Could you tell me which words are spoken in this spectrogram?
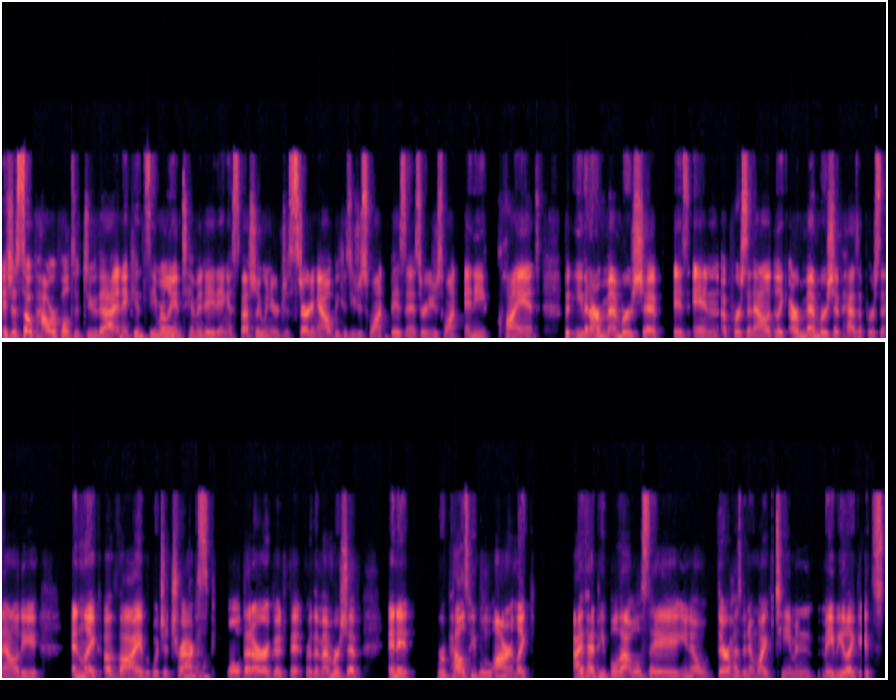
It's just so powerful to do that. And it can seem really intimidating, especially when you're just starting out because you just want business or you just want any client. But even our membership is in a personality. Like our membership has a personality and like a vibe, which attracts mm-hmm. people that are a good fit for the membership. And it repels people who aren't. Like I've had people that will say, you know, they're a husband and wife team and maybe like it's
